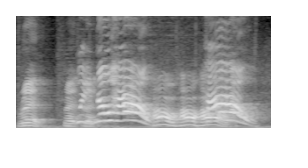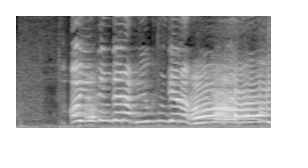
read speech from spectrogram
Red, red, Wait, red. no, how? How, how, how? How? Oh, you can get up. You can get up. Ah, I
